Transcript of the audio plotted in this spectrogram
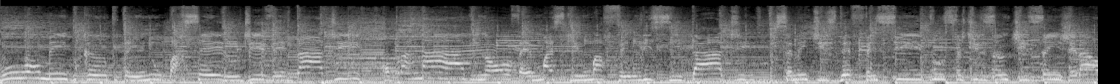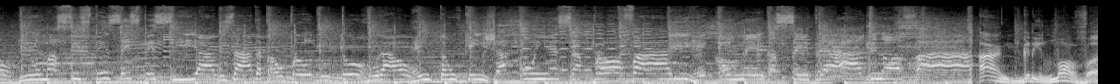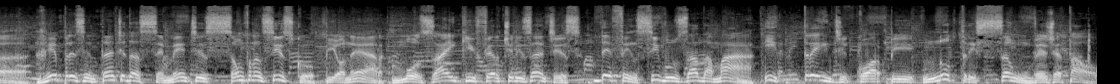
O homem do campo tem um parceiro de verdade. Comprar na Agrinova é mais que uma felicidade. Sementes defensivos, fertilizantes em geral. E uma assistência especializada para o produtor rural. Então quem já conhece a prova e recomenda sempre a Agrinova. Agrinova, representante das sementes São Francisco, Pioneer, Mosaic Fertilizantes, Defensivos Adamar e Trade Corp Nutrição Vegetal.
